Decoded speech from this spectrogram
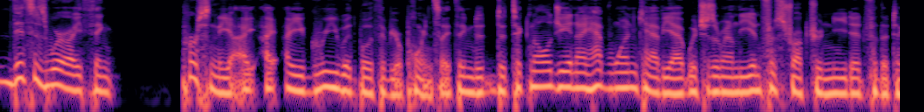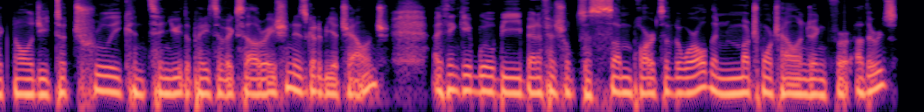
This is where I think personally, I, I, I, agree with both of your points. I think the, the, technology, and I have one caveat, which is around the infrastructure needed for the technology to truly continue the pace of acceleration is going to be a challenge. I think it will be beneficial to some parts of the world and much more challenging for others.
